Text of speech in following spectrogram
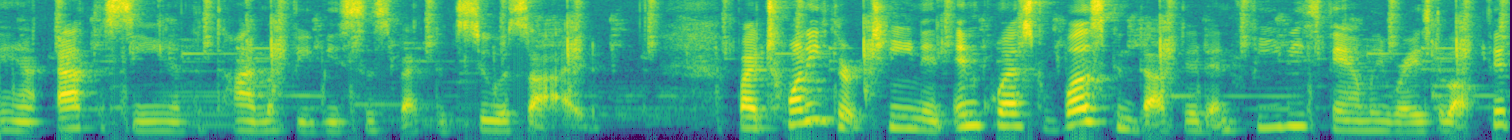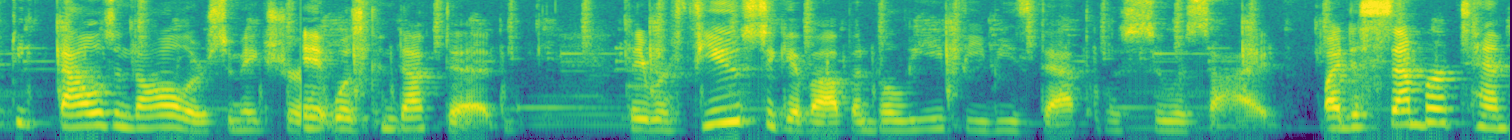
Ant at the scene at the time of Phoebe's suspected suicide. By 2013, an inquest was conducted, and Phoebe's family raised about $50,000 to make sure it was conducted. They refused to give up and believe Phoebe's death was suicide. By December 10,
